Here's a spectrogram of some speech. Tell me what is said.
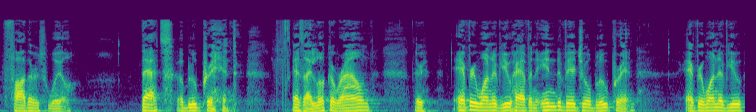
Father's will. That's a blueprint. As I look around, there, every one of you have an individual blueprint. Every one of you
